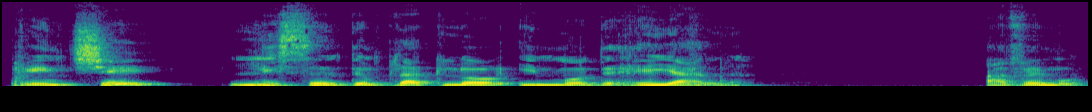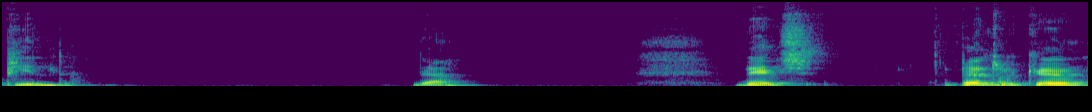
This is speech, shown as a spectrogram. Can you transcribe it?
prin ce li s-a întâmplat lor în mod real, avem o pildă. Da? Deci, pentru că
